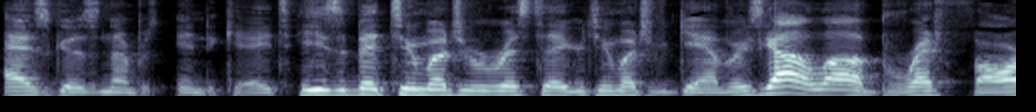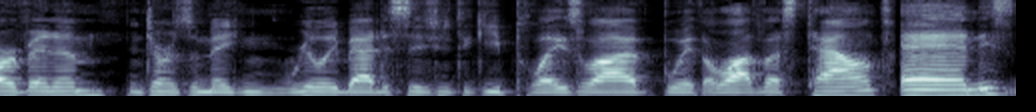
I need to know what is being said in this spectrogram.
as good as numbers indicate. He's a bit too much of a risk taker, too much of a gambler. He's got a lot of Brett Favre in him in terms of making really bad decisions to keep plays alive with a lot less talent. And he's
